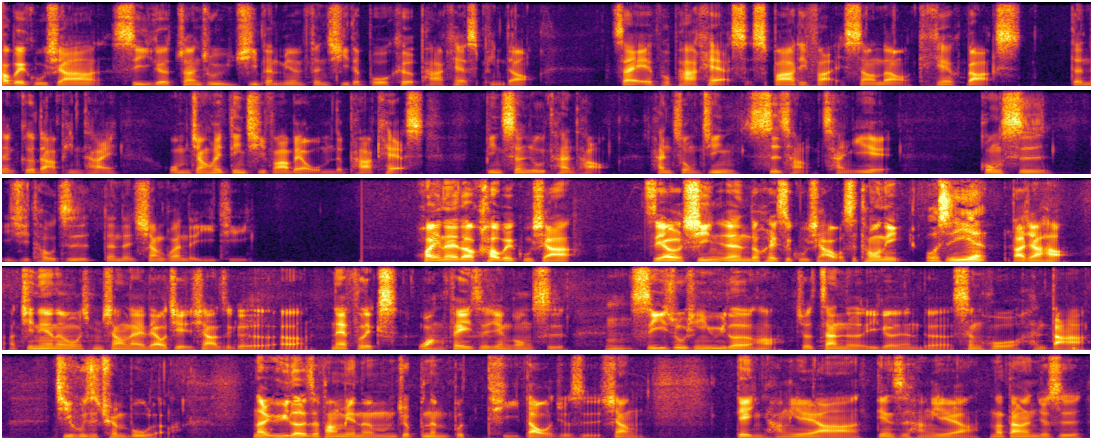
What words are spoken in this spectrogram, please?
靠北股侠是一个专注于基本面分析的播客 Podcast 频道，在 Apple Podcast、Spotify、SoundOn、KKBox 等等各大平台，我们将会定期发表我们的 Podcast，并深入探讨和总经、市场、产业、公司以及投资等等相关的议题。欢迎来到靠北股侠，只要有心，人人都可以是股侠。我是 Tony，我是燕，大家好啊！今天呢，我们想来了解一下这个呃 Netflix 网飞这间公司。嗯，十一住行娱乐哈，就占了一个人的生活很大，几乎是全部了。那娱乐这方面呢，我们就不能不提到，就是像电影行业啊、电视行业啊。那当然就是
